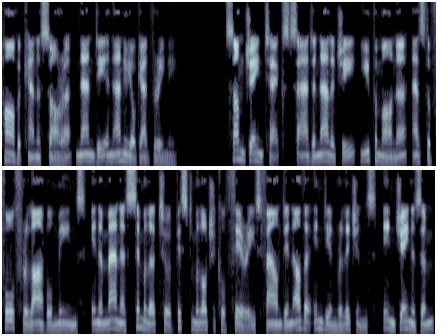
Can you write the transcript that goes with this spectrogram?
Parvakanasara, Nandi and Anuyogadvarini. Some Jain texts add analogy, upamana, as the fourth reliable means, in a manner similar to epistemological theories found in other Indian religions. In Jainism,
